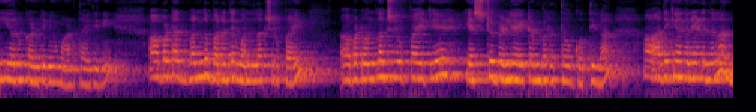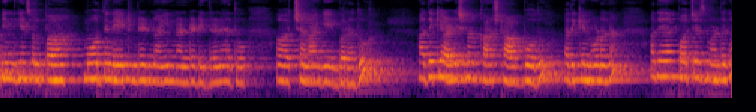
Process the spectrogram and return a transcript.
ಈ ಇಯರು ಕಂಟಿನ್ಯೂ ಮಾಡ್ತಾ ಇದ್ದೀನಿ. ಬಟ್ ಅದು ಬಂದು ಬರೋದೇ ಒಂದು ಲಕ್ಷ ರೂಪಾಯಿ. ಬಟ್ ಒಂದು ಲಕ್ಷ ರೂಪಾಯಿಗೆ ಎಷ್ಟು ಬೆಳ್ಳಿ ಐಟಮ್ ಬರುತ್ತೋ ಗೊತ್ತಿಲ್ಲ. ಅದಕ್ಕೆ ನಾನು ಹೇಳಿದ್ನಲ್ಲ, ಅದು ಬಿಂದಿಗೆ ಸ್ವಲ್ಪ more then eight hundred nine hundred ಇದ್ರೇ ಅದು ಚೆನ್ನಾಗಿ ಬರೋದು. ಅದಕ್ಕೆ ಅಡಿಷ್ನಲ್ ಕಾಸ್ಟ್ ಆಗ್ಬೋದು. ಅದಕ್ಕೆ ನೋಡೋಣ. ಅದೇ ಪರ್ಚೇಸ್ ಮಾಡಿದಾಗ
